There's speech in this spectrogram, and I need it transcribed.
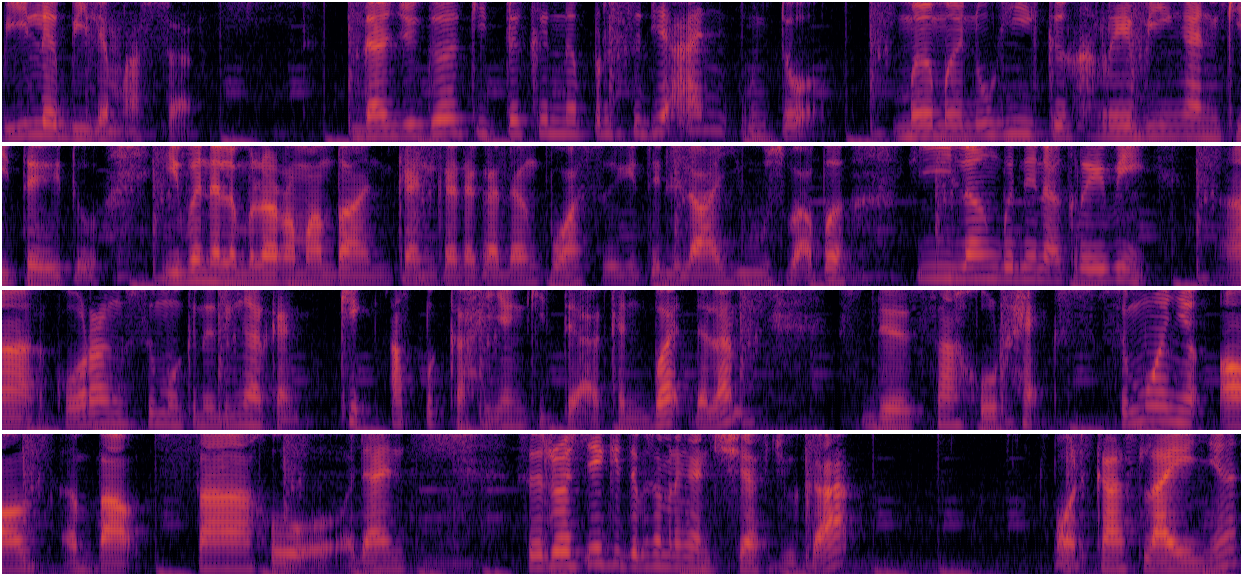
bila-bila masa. Dan juga kita kena persediaan untuk memenuhi kecravingan kita itu. Even dalam bulan Ramadan kan kadang-kadang puasa kita dilayu sebab apa? Hilang benda nak craving. Ha, korang semua kena dengarkan kek apakah yang kita akan buat dalam the sahur hacks. Semuanya all about sahur dan seterusnya kita bersama dengan chef juga podcast lainnya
